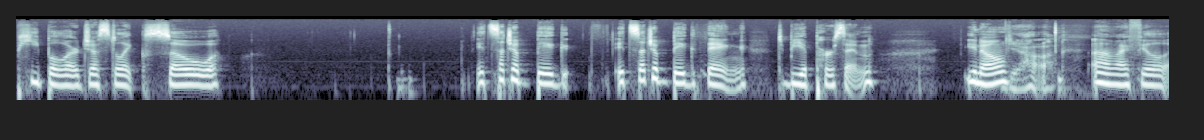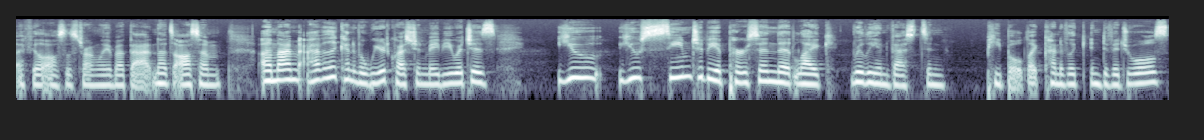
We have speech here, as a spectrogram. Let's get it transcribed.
people are just like so it's such a big it's such a big thing to be a person you know? Yeah. um i feel i feel also strongly about that and that's awesome. Um i'm i have like kind of a weird question maybe which is you you seem to be a person that like really invests in people like kind of like individuals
